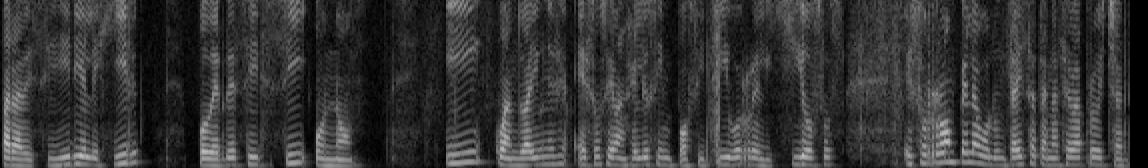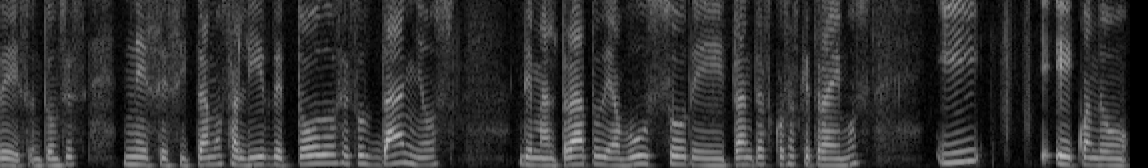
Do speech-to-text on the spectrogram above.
para decidir y elegir, poder decir sí o no. Y cuando hay esos evangelios impositivos, religiosos, eso rompe la voluntad y Satanás se va a aprovechar de eso. Entonces necesitamos salir de todos esos daños de maltrato, de abuso, de tantas cosas que traemos. Y eh, cuando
